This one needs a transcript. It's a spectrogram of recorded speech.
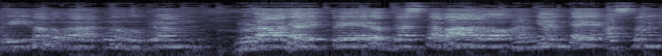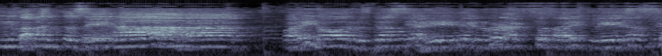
भीममुपाग्नुग्रम् मृडाचरित्रे रुद्रस्तवालो अन्यन्ते अस्मन्निवन्तु सेनाः। परिणो रुद्रस्य हेतिर्वृणक्तु परिक्लेशस्य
